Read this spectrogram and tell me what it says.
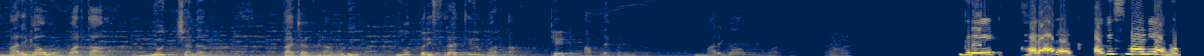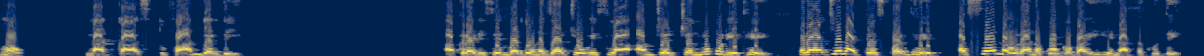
मारेगाव वार्ता न्यूज चॅनल. ताज्या घडामोडी व परिसरातील वार्ता थेट आपल्यापर्यंत. मारेगाव वार्ता. ग्रेट थरारक अविस्मरणीय अनुभव. नाटकास तुफान गर्दी. अकरा डिसेंबर दोन हजार चोवीस ला आमच्या चंद्रपूर येथे राज्य नाट्य स्पर्धेत असा नवरा नको गबाई हे नाटक होते.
